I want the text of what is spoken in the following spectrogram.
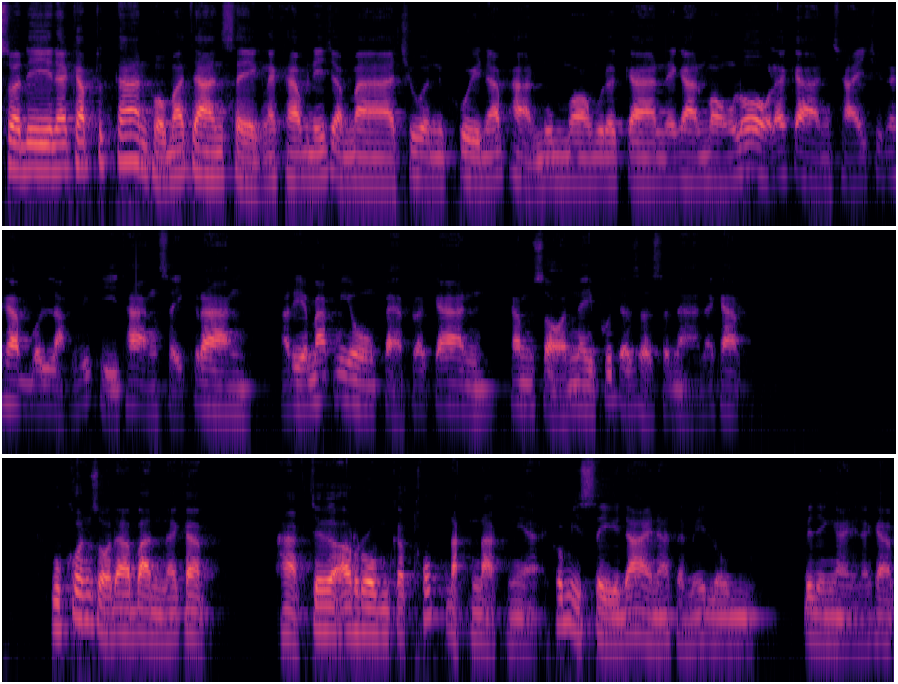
สวัสดีนะครับทุกท่านผมอาจารย์เสกนะครับ วันนี้จะมาชวนคุยนะผ่านมุมมองมูลการในการมองโลกและการใช้ชีวิตนะครับ บนหลักวิถีทางสายกลาง อริยมรรคมีองค์แปดประการคำสอนในพุทธศาสนานะครับ บุคคลโสดาบันนะครับ หากเจออารมณ์กระทบหนักๆเนี่ยก็มีเซได้นะ แต่ไม่ล้มเป็นยังไงนะครับ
